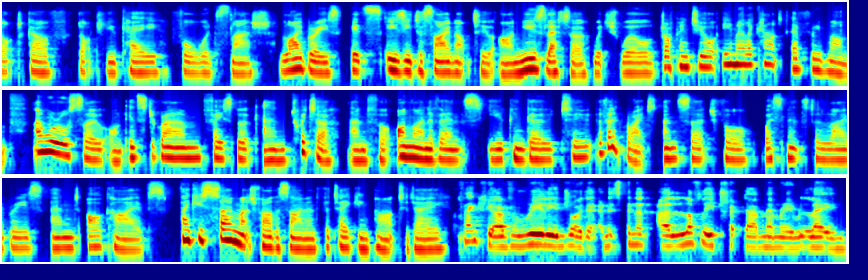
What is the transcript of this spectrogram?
www.gov.uk forward slash libraries. It's easy to sign up to our newsletter, which will drop into your email account every month. And we're also on Instagram, Facebook, and Twitter. And for online events, you can go to Eventbrite and search for Westminster Libraries and Archives. Thank you so much, Father Simon, for taking part today. Thank you. I've really enjoyed it. And it's been a, a lovely trip down memory lane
